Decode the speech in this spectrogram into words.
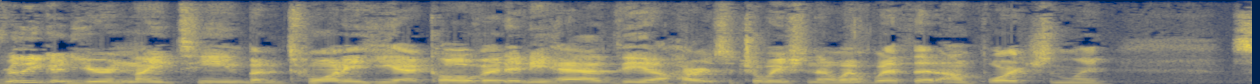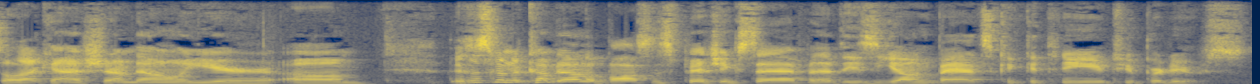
really good year in 19, but in 20 he had COVID and he had the uh, heart situation that went with it, unfortunately. So that kind of shut him down all year. Um, this is going to come down to Boston's pitching staff and if these young bats can continue to produce.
